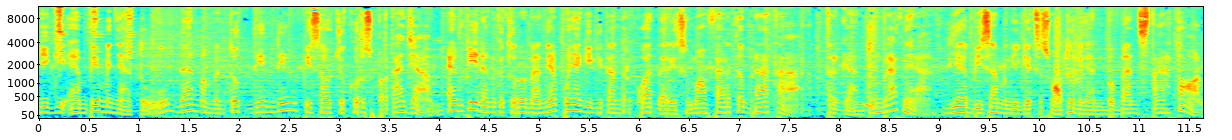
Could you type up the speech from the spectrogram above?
gigi MP menyatu dan membentuk dinding pisau cukur super tajam. MP dan keturunannya punya gigitan terkuat dari semua vertebrata. Tergantung beratnya, dia bisa menggigit sesuatu dengan beban setengah ton.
